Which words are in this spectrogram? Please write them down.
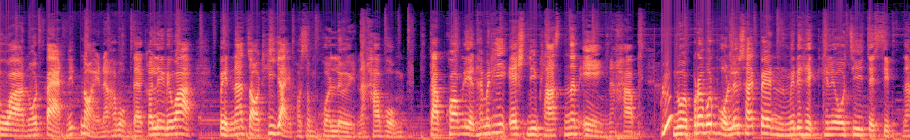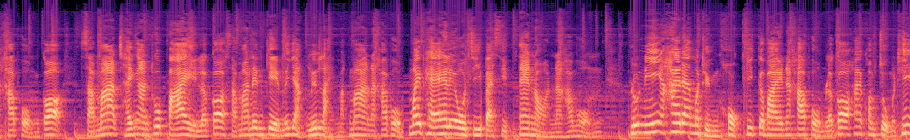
ตัว Note 8 นิดหน่อยนะครับผม แต่ก็เรียกได้ว่าเป็นหน้าจอที่ใหญ่พอสมควรเลยนะครับผม กับความละเอียดให้มาที่ HD Plus นั่นเองนะครับ หน่วยประมวลผลเลือกใช้เป็น MediaTek Helio G70 นะครับผม ก็สามารถใช้งานทั่วไป แล้วก็สามารถเล่นเกมได้อย่างลื่นไหลมากๆนะครับผม ไม่แพ้ Helio G80 แน่นอนนะครับผม รุ่นนี้ให้แรมมาถึง6 g b นะครับผมแล้วก็ให้ความจุมาที่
